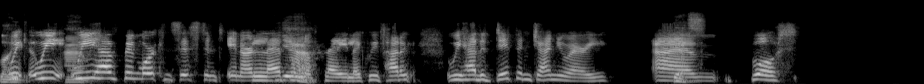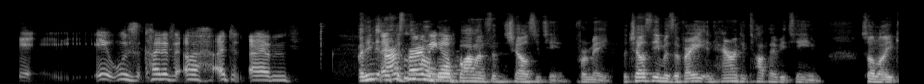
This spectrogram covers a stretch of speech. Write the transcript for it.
like we we um, we have been more consistent in our level Yeah. of play. Like we've had a we had a dip in January, um, Yes. but it, it was kind of uh, I um I think Like the Arsenal are more balanced than the Chelsea team for me. The Chelsea team is a very inherently top heavy team. So like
